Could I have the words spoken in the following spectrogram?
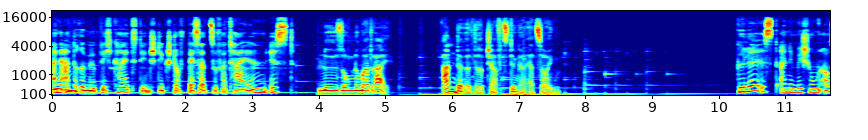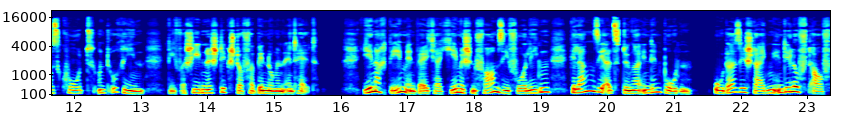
Eine andere Möglichkeit, den Stickstoff besser zu verteilen, ist Lösung Nummer 3 andere Wirtschaftsdünger erzeugen. Gülle ist eine Mischung aus Kot und Urin, die verschiedene Stickstoffverbindungen enthält. Je nachdem, in welcher chemischen Form sie vorliegen, gelangen sie als Dünger in den Boden oder sie steigen in die Luft auf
